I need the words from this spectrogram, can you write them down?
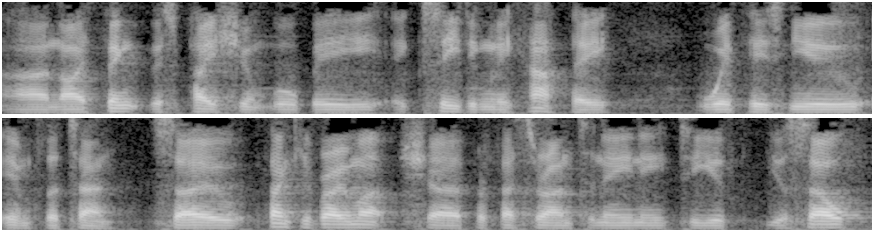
And I think this patient will be exceedingly happy with his new Infla 10. So thank you very much, uh, Professor Antonini, to you, yourself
